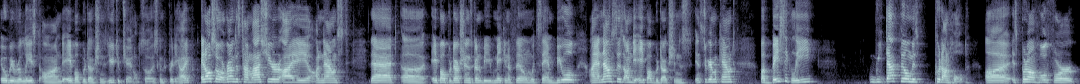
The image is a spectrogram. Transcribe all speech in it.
it will be released on the 8 Ball Productions YouTube channel, so it's going to be pretty hype. And also, around this time last year, I announced that uh, 8 Ball Productions is going to be making a film with Sam Buell. I announced this on the 8 Ball Productions Instagram account, but basically, we that film is put on hold. Uh, it's put on hold for,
